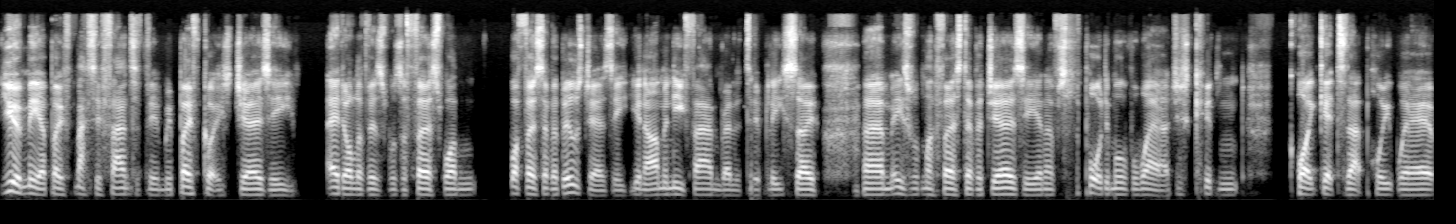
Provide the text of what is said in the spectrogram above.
you and me are both massive fans of him. We both got his jersey. Ed Oliver's was the first one my first ever Bills jersey. You know, I'm a new fan relatively, so um, his was my first ever jersey, and I've supported him all the way. I just couldn't quite get to that point where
